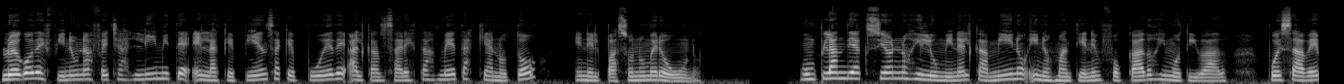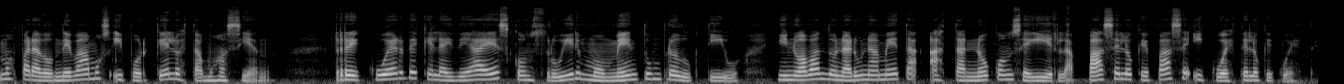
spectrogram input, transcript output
Luego define unas fechas límite en las que piensa que puede alcanzar estas metas que anotó en el paso número uno. Un plan de acción nos ilumina el camino y nos mantiene enfocados y motivados, pues sabemos para dónde vamos y por qué lo estamos haciendo. Recuerde que la idea es construir momentum productivo y no abandonar una meta hasta no conseguirla, pase lo que pase y cueste lo que cueste.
